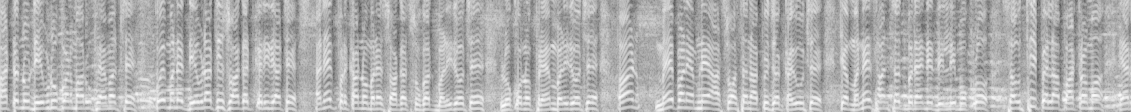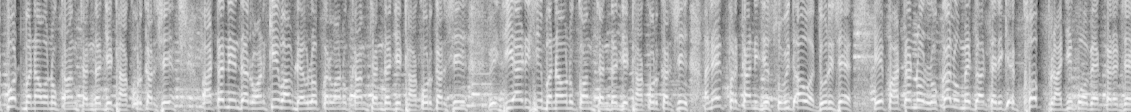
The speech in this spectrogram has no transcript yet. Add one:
પાટણનું દેવડું પણ મારું ફેમસ છે. કોઈ મને દેવડાથી સ્વાગત કરી રહ્યા છે. અનેક પ્રકારનું મને સ્વાગત સુગત મળી રહ્યો છે. લોકોનો પ્રેમ મળી રહ્યો છે. પણ મેં પણ એમને આશ્વાસન આપ્યું છે, કહ્યું છે કે મને સાંસદ બનાવીને દિલ્હી મોકલો. સૌથી પહેલાં પાટણમાં એરપોર્ટ બનાવવાનું કામ ચંદનજી ઠાકોર કરશે. પાટણની અંદર રોણકી વાવ ડેવલપ કરવાનું કામ ચંદનજી ઠાકોર કરશે. જીઆઈડીસી બનાવવાનું કામ ચંદનજી ઠાકોર કરશે. અનેક પ્રકારની જે સુવિધાઓ અધૂરી છે, એ પાટણનો લોકલ ઉમેદવાર તરીકે ખૂબ રાજીપો વ્યક્ત કરે છે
